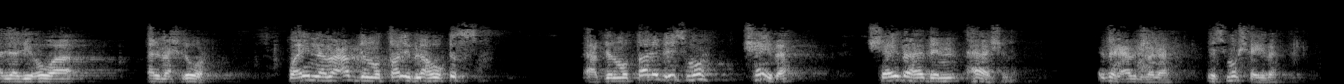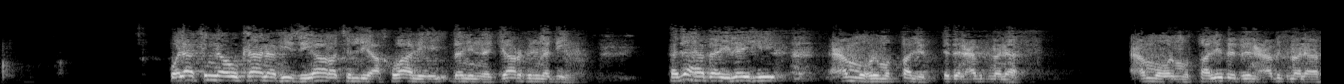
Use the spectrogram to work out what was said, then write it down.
الذي هو المحذور وإنما عبد المطلب له قصة. عبد المطلب اسمه شيبة. شيبة بن هاشم. ابن عبد مناف اسمه شيبة. ولكنه كان في زيارة لأخواله بني النجار في المدينة. فذهب إليه عمه المطلب ابن عبد مناف. عمه المطلب ابن عبد مناف.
